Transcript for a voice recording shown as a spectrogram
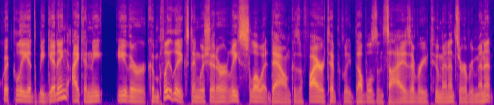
quickly at the beginning, I can e- either completely extinguish it or at least slow it down because a fire typically doubles in size every two minutes or every minute.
